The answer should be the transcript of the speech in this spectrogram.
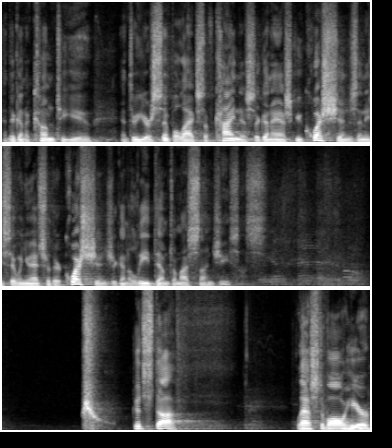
and they're going to come to you. And through your simple acts of kindness, they're going to ask you questions. And He said, When you answer their questions, you're going to lead them to my son Jesus. Whew, good stuff. Last of all, here,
